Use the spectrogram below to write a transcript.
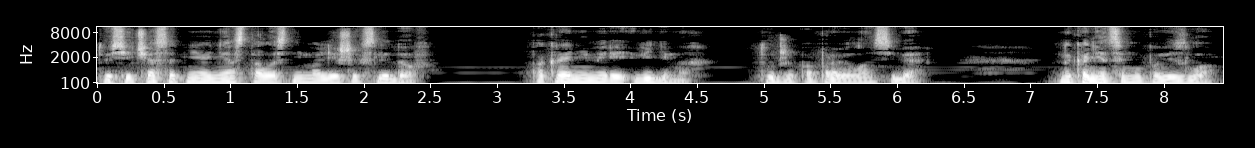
то сейчас от нее не осталось ни малейших следов, по крайней мере, видимых. Тут же поправил он себя. Наконец ему повезло.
